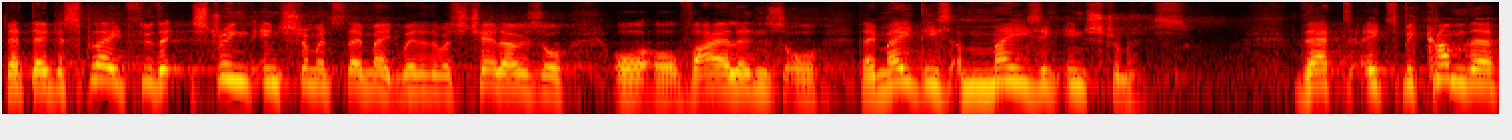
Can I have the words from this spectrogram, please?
that they displayed through the stringed instruments they made, whether it was cellos or, or, or violins, or they made these amazing instruments. That it's become the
